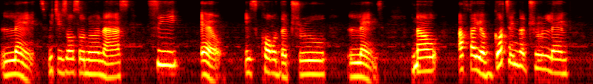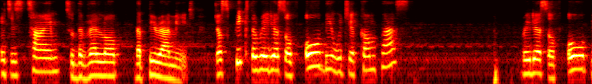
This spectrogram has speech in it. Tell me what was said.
length, which is also known as TL. It's called the true length. Now, after you have gotten the true length, it is time to develop the pyramid. Just pick the radius of OB with your compass radius of OB,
